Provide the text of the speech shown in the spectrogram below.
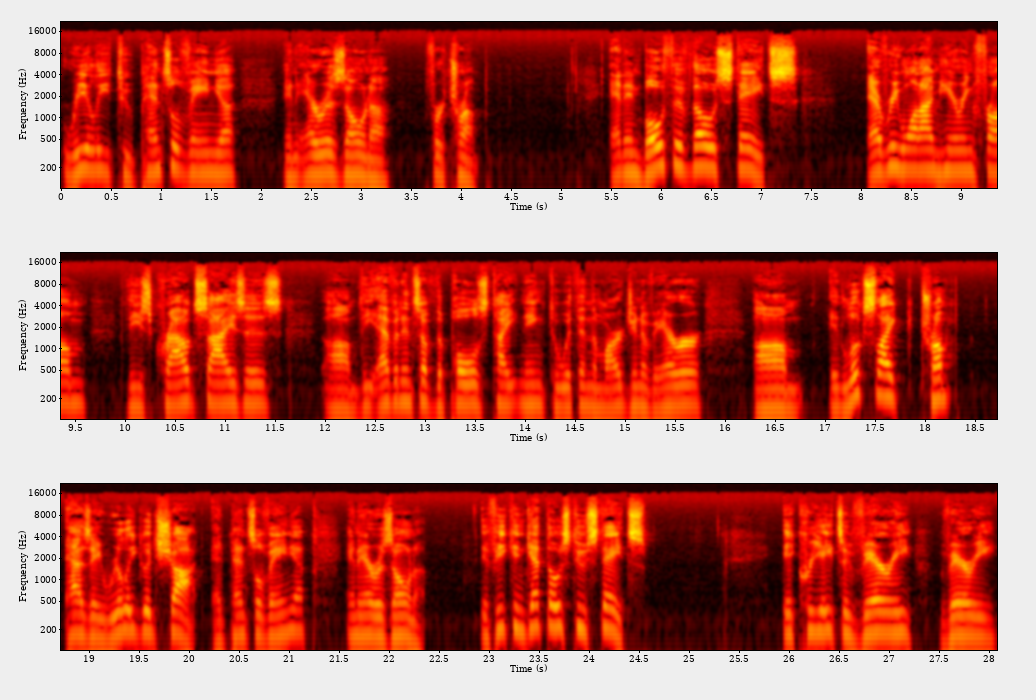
really to Pennsylvania and Arizona for Trump. And in both of those states, everyone I'm hearing from, these crowd sizes, um, the evidence of the polls tightening to within the margin of error, um, it looks like Trump has a really good shot at Pennsylvania and Arizona. If he can get those two states, it creates a very, very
